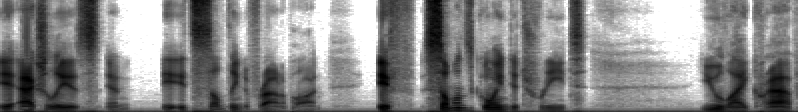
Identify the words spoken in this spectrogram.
It actually is, and it's something to frown upon. If someone's going to treat you like crap,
